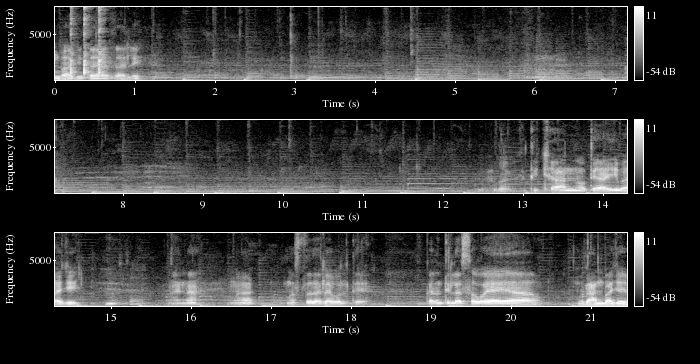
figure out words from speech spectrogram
एकदम भाजी तयार झाली किती छान होत्या ही भाजी. आहे. ना? मग मस्त झाल्या बोलते कारण तिला सवय आहे या रानभाज्या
